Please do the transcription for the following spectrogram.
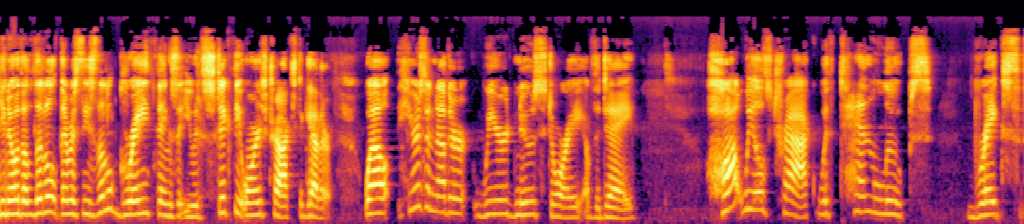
You know, the little, there was these little gray things that you would stick the orange tracks together. Well, here's another weird news story of the day Hot Wheels track with 10 loops breaks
